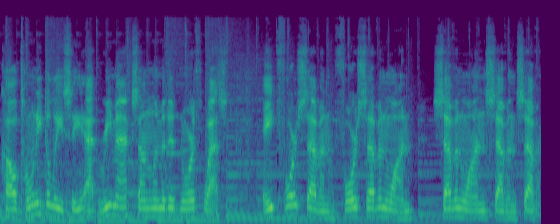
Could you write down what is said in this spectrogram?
call Tony DeLisi at REMAX Unlimited Northwest, 847 471 7177.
